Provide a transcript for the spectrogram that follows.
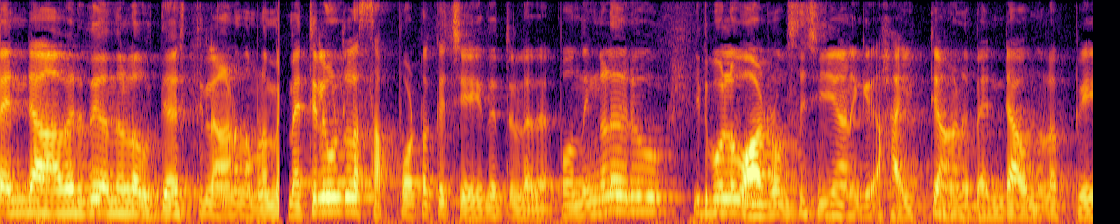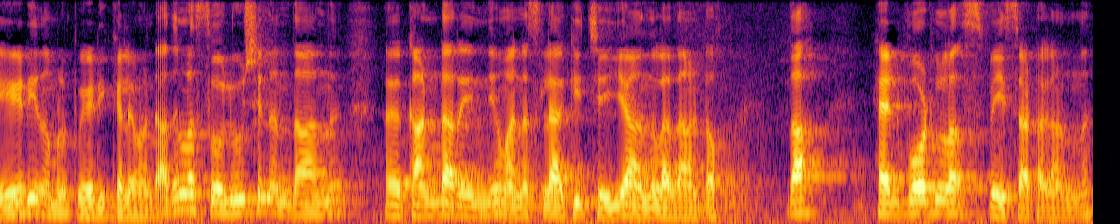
ബെൻഡ് ആവരുത് എന്നുള്ള ഉദ്ദേശത്തിലാണ് നമ്മൾ മെറ്റൽ കൊണ്ടുള്ള സപ്പോർട്ടൊക്കെ ചെയ്തിട്ടുള്ളത്. അപ്പോൾ നിങ്ങളൊരു ഇതുപോലുള്ള വാർഡ്രോബ്സ് ചെയ്യുകയാണെങ്കിൽ ഹൈറ്റ് ആണ് ബെൻഡ് ആവുന്നുള്ള പേടി നമ്മൾ പേടിക്കല വേണ്ട അതിനുള്ള സൊല്യൂഷൻ എന്താണെന്ന് കണ്ടറിഞ്ഞ് മനസ്സിലാക്കി ചെയ്യുക എന്നുള്ളതാണ് കേട്ടോ ഇതാ ഹെഡ് ബോർഡിനുള്ള സ്പേസ് ആട്ടോ കാണുന്നത്.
